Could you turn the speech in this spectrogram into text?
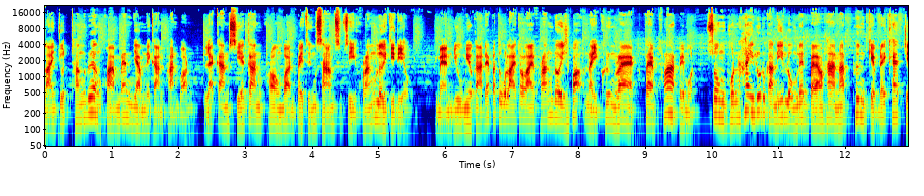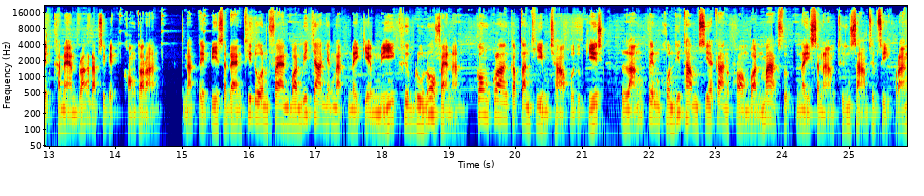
หลายจุดทั้งเรื่องความแม่นยำในการผ่านบอล และการเสียการครองบอลไปถึง 34 ครั้งเลยทีเดียว แมนยูมีโอกาสได้ประตูหลายต่อหลายครั้งโดยเฉพาะในครึ่งแรก แต่พลาดไปหมด ส่งผลให้ฤดูกาลนี้ลงเล่นไปแล้ว 5 นัด เพิ่งเก็บได้แค่ 7 คะแนนรั้งอันดับ 11 ของตาราง นักเตะปีแสดงที่โดนแฟนบอลวิจารณ์อย่างหนักในเกมนี้คือบรูโน่แฟนันกองกลางกัปตันทีมชาวโปรตุเกสหลังเป็นคนที่ทำเสียการครองบอลมากสุดในสนามถึง 34 ครั้ง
